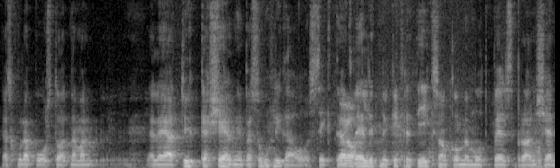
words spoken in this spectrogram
jag skulle vilja påstå att när man eller jag tycker själv min personliga åsikt, Ja. att väldigt mycket kritik som kommer mot pälsbranschen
